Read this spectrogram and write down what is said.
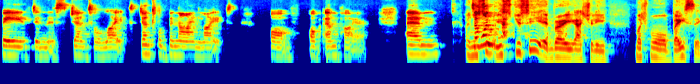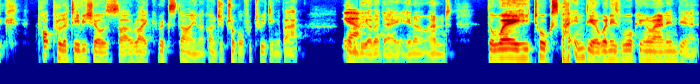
bathed in this gentle light, gentle benign light of of empire. Um, And So you, saw, you, you see it in very actually much more basic popular TV shows. So like Rick Stein, I got into trouble for tweeting about yeah. him the other day, you know, and the way he talks about India when he's walking around India,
